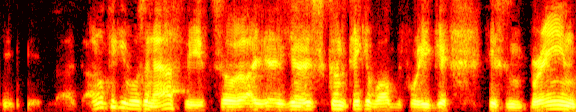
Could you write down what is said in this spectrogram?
he, I don't think he was an athlete, so I, you know, it's going to take a while before he get his brain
